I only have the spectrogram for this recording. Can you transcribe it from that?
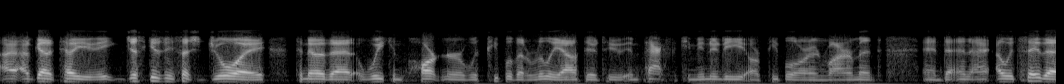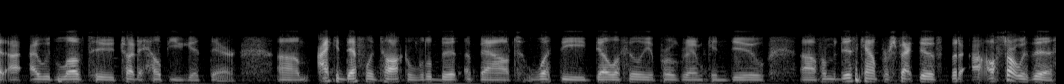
I, have got to tell you, it just gives me such joy to know that we can partner with people that are really out there to impact the community, our people, our environment, and and I, I would say that I, I, would love to try to help you get there. Um, I can definitely talk a little bit about what the Dell affiliate program can do uh, from a discount perspective, but I'll start with this.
